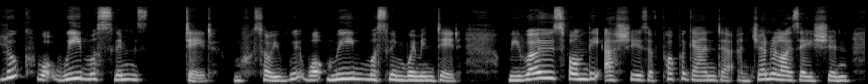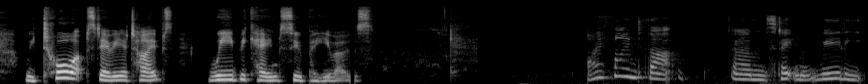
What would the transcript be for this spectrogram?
Look what we Muslims did. Sorry, what we Muslim women did. We rose from the ashes of propaganda and generalization. We tore up stereotypes. We became superheroes. I find that um, statement really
